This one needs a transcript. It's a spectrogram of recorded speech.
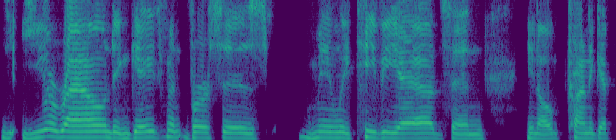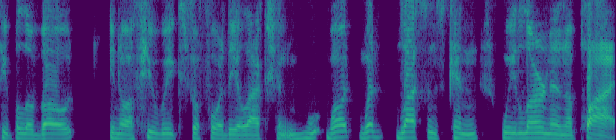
year round engagement versus mainly TV ads and you know trying to get people to vote you know a few weeks before the election what what lessons can we learn and apply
